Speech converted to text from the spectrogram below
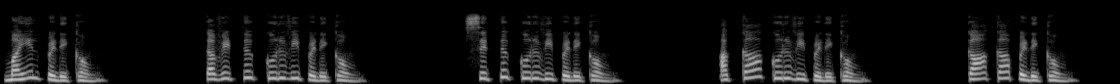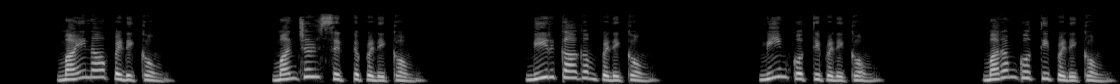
மயில் பிடிக்கும். தவிட்டு குருவி பிடிக்கும். சிட்டுக்குருவி பிடிக்கும். அக்கா குருவி பிடிக்கும். காக்கா பிடிக்கும். மைனா பிடிக்கும். மஞ்சள் சிட்டு பிடிக்கும். நீர்க்காகம் பிடிக்கும். மீன் கொத்தி பிடிக்கும். மரம் கொத்தி பிடிக்கும்.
